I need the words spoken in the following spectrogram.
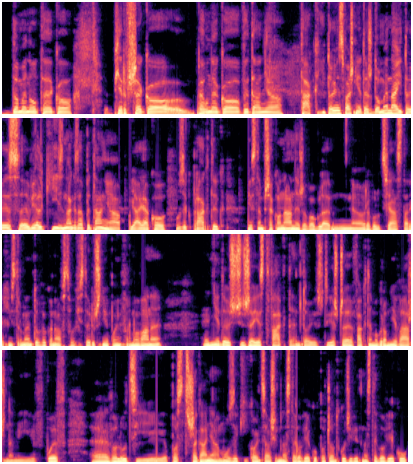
domeną tego pierwszego pełnego wydania. Tak, i to jest właśnie też domena i to jest wielki znak zapytania. Ja jako muzyk praktyk Jestem przekonany, że w ogóle mm, rewolucja starych instrumentów, wykonawstwo historycznie poinformowane, nie dość, że jest faktem, to jest jeszcze faktem ogromnie ważnym i wpływ ewolucji, postrzegania muzyki końca XVIII wieku, początku XIX wieku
